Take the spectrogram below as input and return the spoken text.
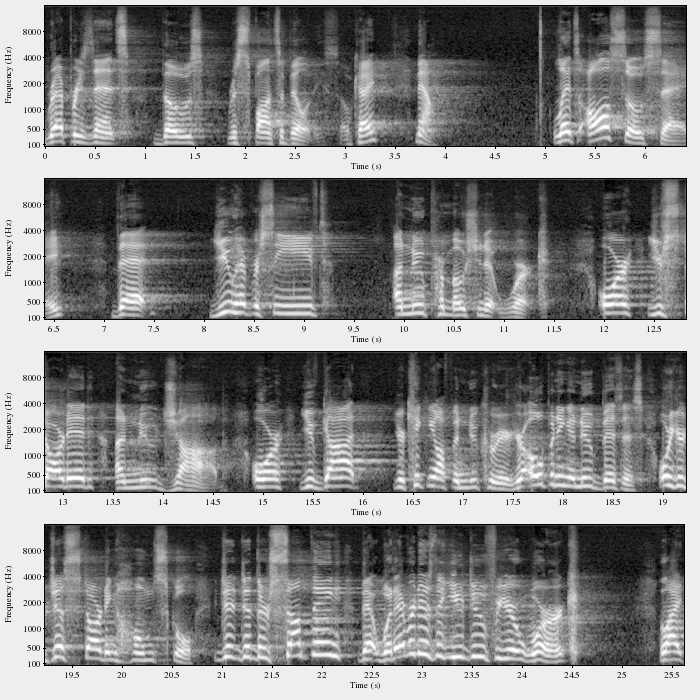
represents those responsibilities. Okay? Now, let's also say that you have received a new promotion at work or you started a new job, or you've got you're kicking off a new career, you're opening a new business, or you're just starting homeschool. Did there's something that whatever it is that you do for your work, like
